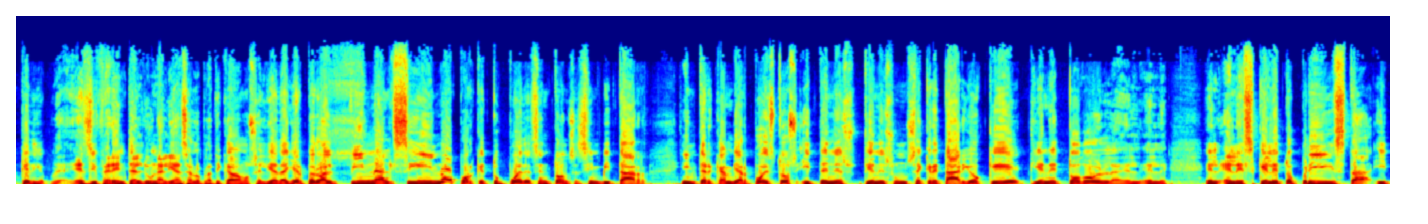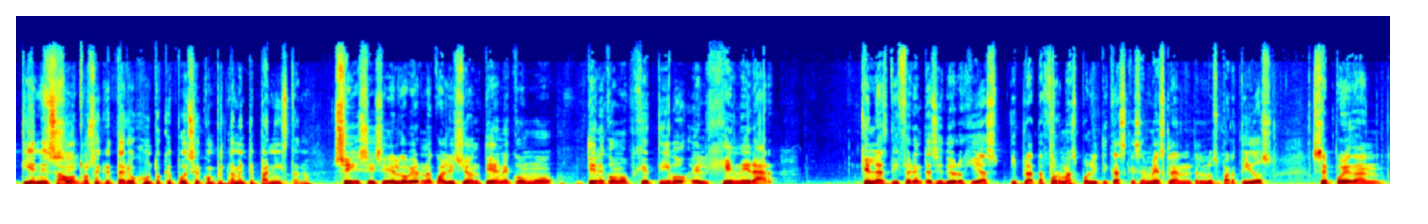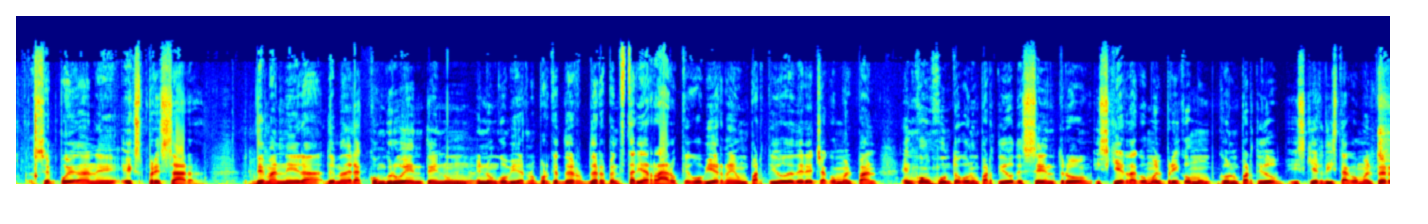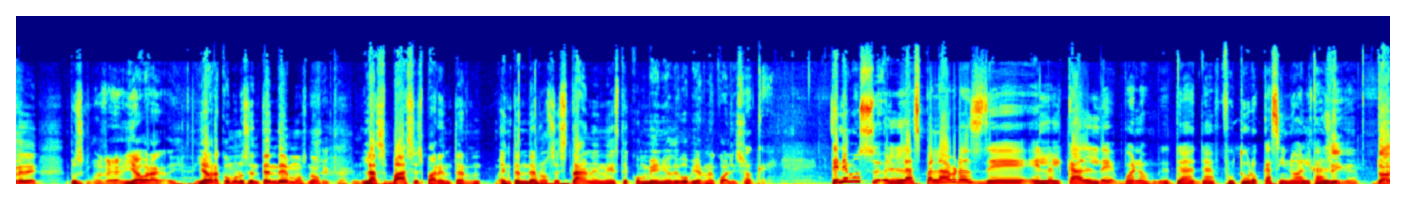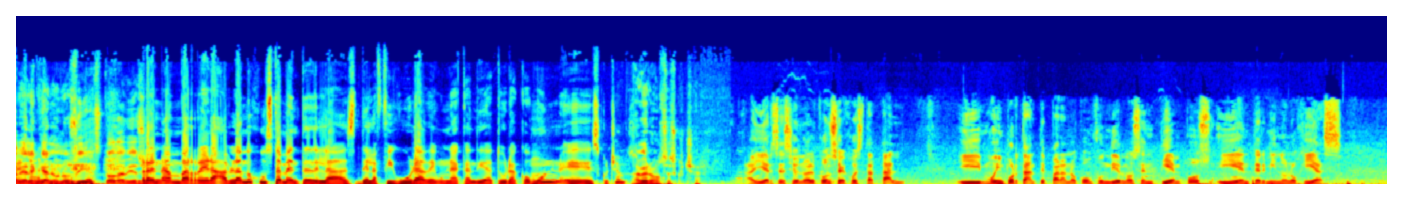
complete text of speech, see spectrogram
es diferente al de una alianza, lo platicábamos el día de ayer, pero al final sí, y no, porque tú puedes entonces invitar, intercambiar puestos y tienes, tienes un secretario que tiene todo el, esqueleto priista y tienes a otro secretario junto que puede ser completamente panista, ¿no? Sí, sí, sí. El gobierno de coalición tiene como, tiene como objetivo el generar que las diferentes ideologías y plataformas políticas que se mezclan entre los partidos se puedan, se puedan eh, expresar de manera, de manera congruente en un, en un gobierno, porque de, repente estaría raro que gobierne un partido de derecha como el PAN en conjunto con un partido de centro izquierda como el PRI, como con un partido izquierdista como el PRD, pues y ahora, y ahora cómo nos entendemos, ¿no? Las bases para entendernos están en este convenio de gobierno de coalición. Tenemos las palabras del alcalde, bueno, ya, futuro casi no alcalde. Sigue, todavía le quedan unos días, todavía. Renan Barrera, hablando justamente de, las, de la figura de una candidatura común. Eh, escuchamos. A ver, vamos a escuchar. Ayer sesionó el Consejo Estatal y muy importante para no confundirnos en tiempos y en terminologías.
